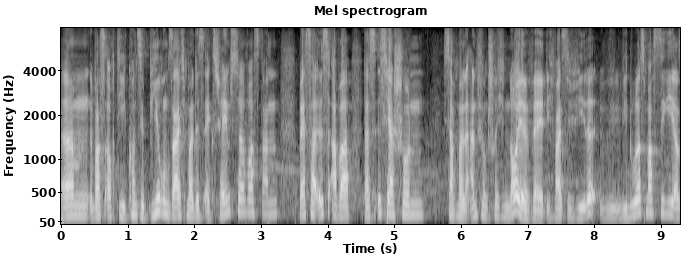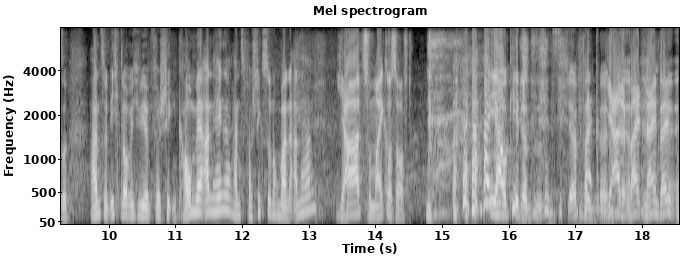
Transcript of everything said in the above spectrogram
ähm, was auch die Konzipierung, sage ich mal, des Exchange-Servers dann besser ist. Aber das ist ja schon ich sag mal in Anführungsstrichen, neue Welt. Ich weiß nicht, wie, wie, wie du das machst, Sigi. Also Hans und ich, glaube ich, wir verschicken kaum mehr Anhänge. Hans, verschickst du noch mal einen Anhang? Ja, zu Microsoft. ja, okay, das ist uns nicht öffnen können. Ja, ja, Weil, nein, weil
